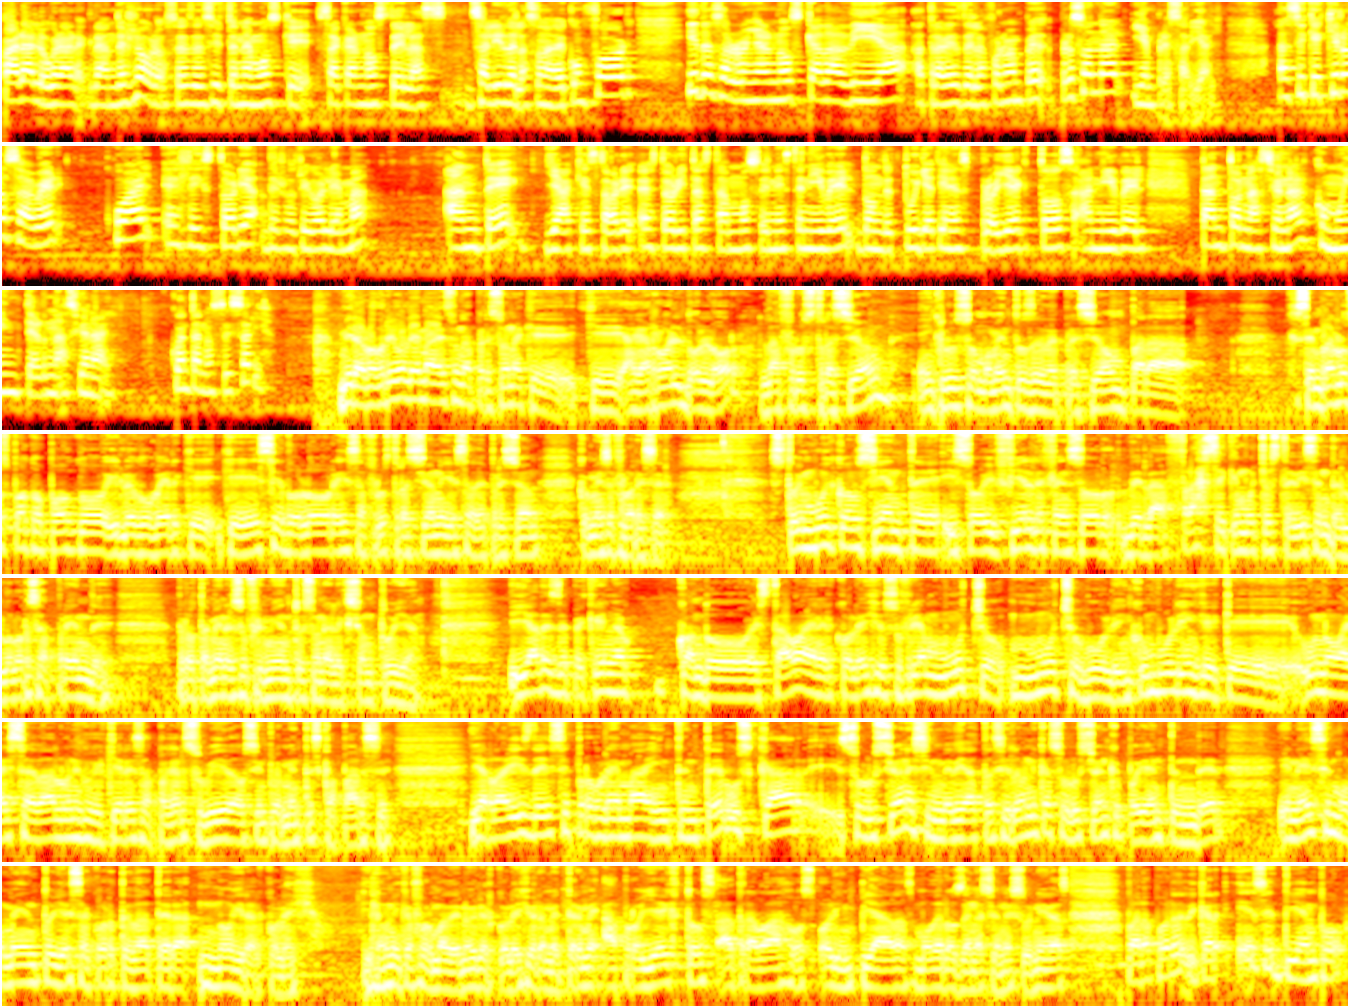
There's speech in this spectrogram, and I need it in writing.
para lograr grandes logros, es decir, tenemos que sacarnos de las, salir de la zona de confort y desarrollarnos cada día a través de la forma personal y empresarial. Así que quiero saber cuál es la historia de Rodrigo Lema ante, ya que hasta ahorita estamos en este nivel donde tú ya tienes proyectos a nivel tanto nacional como internacional. Cuéntanos tu historia. Mira, Rodrigo Lema es una persona que, que agarró el dolor, la frustración e incluso momentos de depresión para sembrarlos poco a poco y luego ver que, que, ese dolor, esa frustración y esa depresión comienza a florecer. Estoy muy consciente y soy fiel defensor de la frase que muchos te dicen del dolor se aprende, pero también el sufrimiento es una elección tuya. Y ya desde pequeño, cuando estaba en el colegio, sufría mucho, mucho bullying. Un bullying que, que, uno a esa edad lo único que quiere es apagar su vida o simplemente escaparse. Y a raíz de ese problema intenté buscar eh, soluciones inmediatas y la única solución que podía entender en ese momento y a esa corta edad era no ir al colegio. Y la única forma de no ir al colegio era meterme a proyectos, a trabajos, olimpiadas, modelos de Naciones Unidas, para poder dedicar ese tiempo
